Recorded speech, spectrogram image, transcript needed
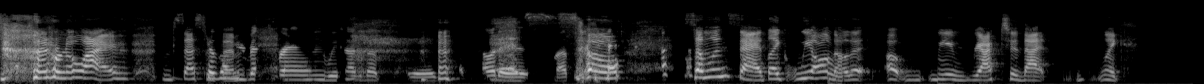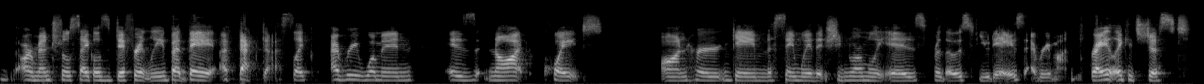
i don't know why. I'm obsessed with I'm them. your best friend, we talk about. That's how it. Is. That's so someone said like we all know that uh, we react to that like our menstrual cycles differently but they affect us. Like every woman is not quite on her game the same way that she normally is for those few days every month right? Like it's just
